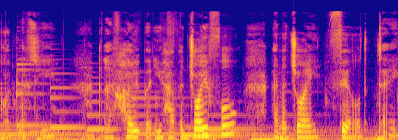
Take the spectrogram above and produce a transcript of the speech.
God bless you and I hope that you have a joyful and a joy filled day.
